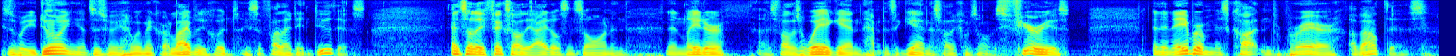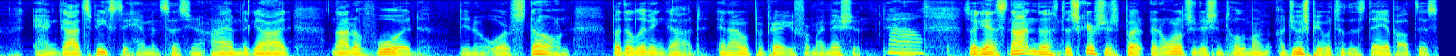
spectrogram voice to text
he says, What are you doing? This is how we make our livelihood. He said, Father, I didn't do this. And so they fix all the idols and so on. And then later, uh, his father's away again, happens again. His father comes home, is furious. And then Abram is caught in prayer about this. And God speaks to him and says, You know, I am the God not of wood, you know, or of stone, but the living God, and I will prepare you for my mission. Wow. So again, it's not in the, the scriptures, but an oral tradition told among uh, Jewish people to this day about this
